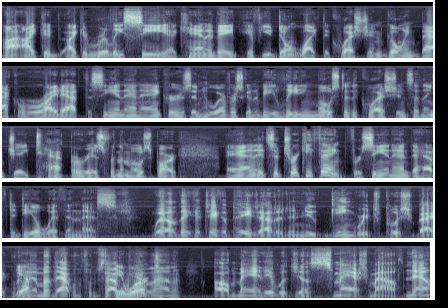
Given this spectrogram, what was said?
I, I could I could really see a candidate, if you don't like the question, going back right at the CNN anchors and whoever's going to be leading most of the questions. I think Jake Tapper is for the most part. And it's a tricky thing for CNN to have to deal with in this. Well, they could take a page out of the Newt Gingrich pushback. Remember that one from South It worked. Oh man, it was just smash mouth. Now,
